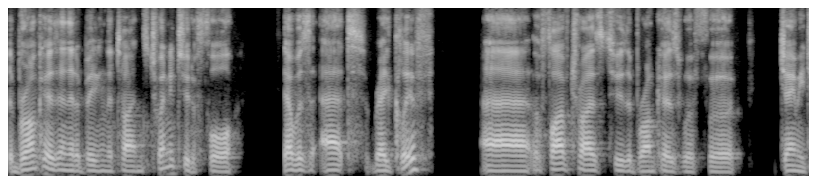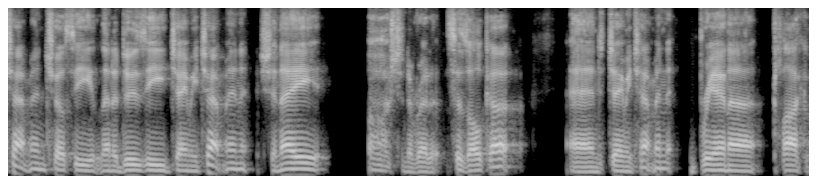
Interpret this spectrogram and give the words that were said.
The Broncos ended up beating the Titans 22 to four. That was at Redcliffe. Uh, the five tries to the Broncos were for Jaime Chapman, Chelsea Lenarduzzi, Jaime Chapman, Shanae. Oh, I shouldn't have read it. Ciesiolka and Jaime Chapman. Brianna Clark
